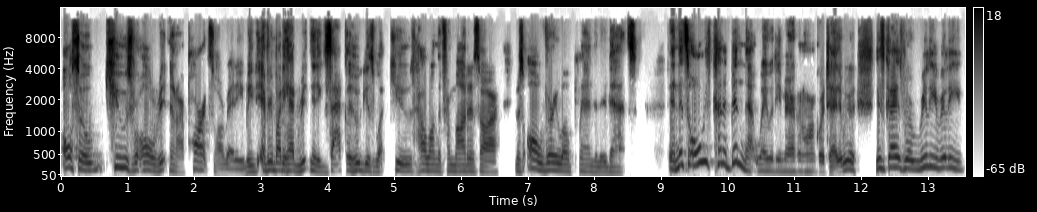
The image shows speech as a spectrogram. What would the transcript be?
also, cues were all written in our parts already. We, everybody had written it exactly who gives what cues, how long the fermatas are. It was all very well planned in advance. And it's always kind of been that way with the American Horn Quartet. We were, these guys were really, really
